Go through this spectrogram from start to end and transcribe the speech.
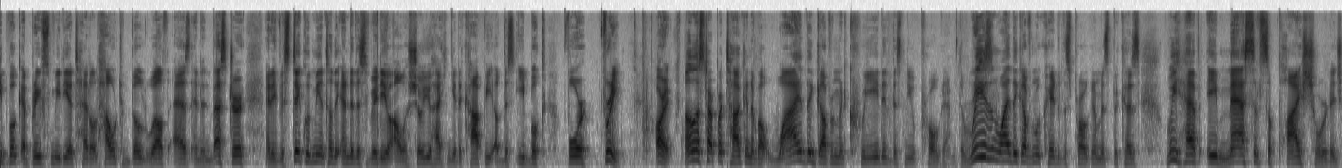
ebook at Briefs Media titled How to Build Wealth as an Investor investor. And if you stick with me until the end of this video, I will show you how you can get a copy of this ebook for free. All right, now let's start by talking about why the government created this new program. The reason why the government created this program is because we have a massive supply shortage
